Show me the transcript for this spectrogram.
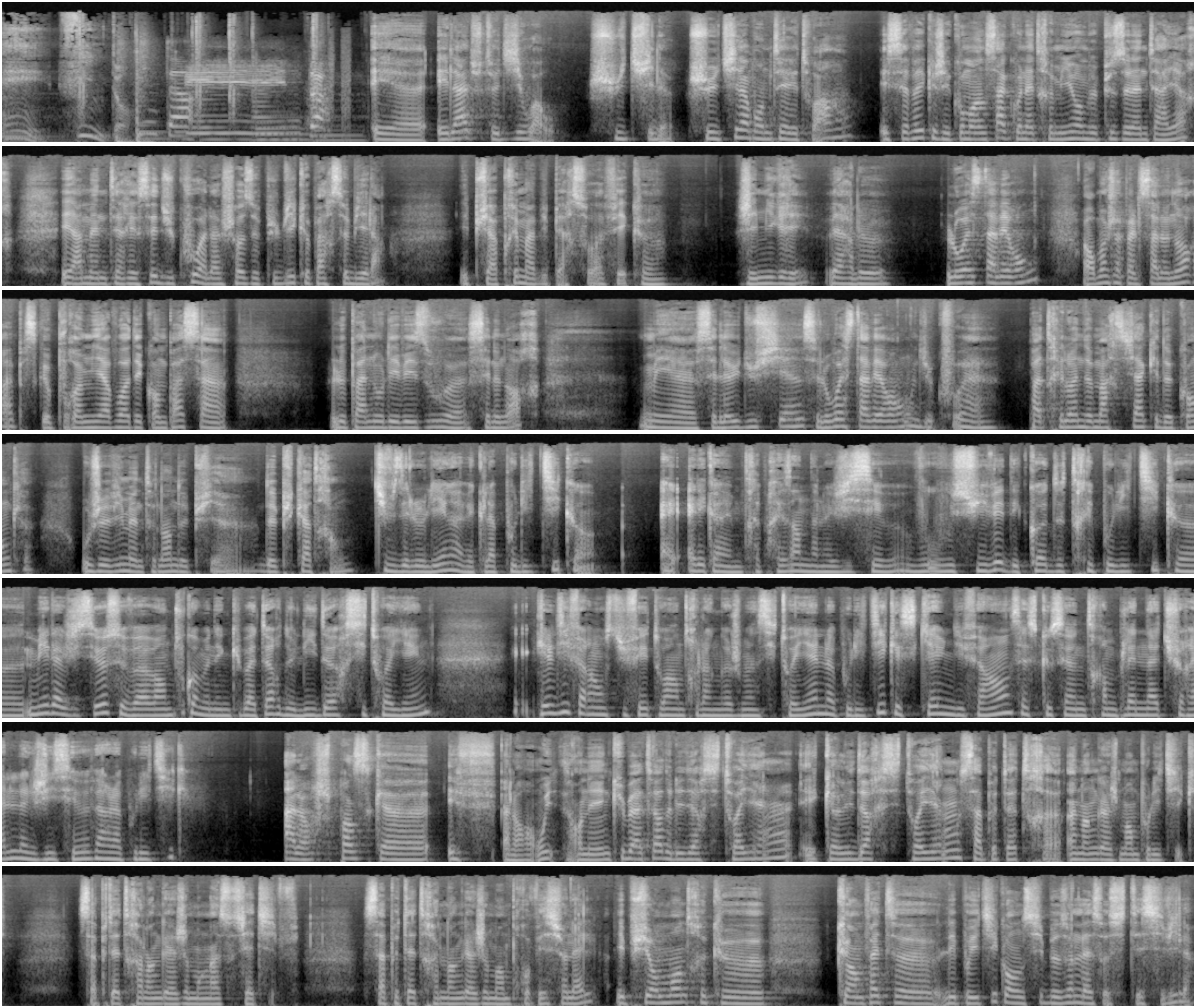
Hey, finto. Et, euh, et là, tu te dis, waouh, je suis utile. Je suis utile à mon territoire. Et c'est vrai que j'ai commencé à connaître mieux un peu plus de l'intérieur et à m'intéresser du coup à la chose publique par ce biais-là. Et puis après, ma vie perso a fait que j'ai migré vers le l'Ouest Aveyron. Alors moi, j'appelle ça le Nord, hein, parce que pour un des compas, c'est le panneau des Vézous, euh, c'est le Nord. Mais euh, c'est l'œil du chien, c'est l'Ouest Aveyron, du coup, euh, pas très loin de Marciac et de Conques, où je vis maintenant depuis euh, depuis quatre ans. Tu faisais le lien avec la politique. Elle, elle est quand même très présente dans la JCE. Vous, vous suivez des codes très politiques, euh, mais la JCE se veut avant tout comme un incubateur de leaders citoyens. Quelle différence tu fais, toi, entre l'engagement citoyen et la politique? Est-ce qu'il y a une différence? Est-ce que c'est un tremplin naturel, la JCE, vers la politique? Alors, je pense que, alors oui, on est incubateur de leaders citoyens et qu'un leader citoyen, ça peut être un engagement politique, ça peut être un engagement associatif, ça peut être un engagement professionnel. Et puis on montre que, qu'en fait, euh, les politiques ont aussi besoin de la société civile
